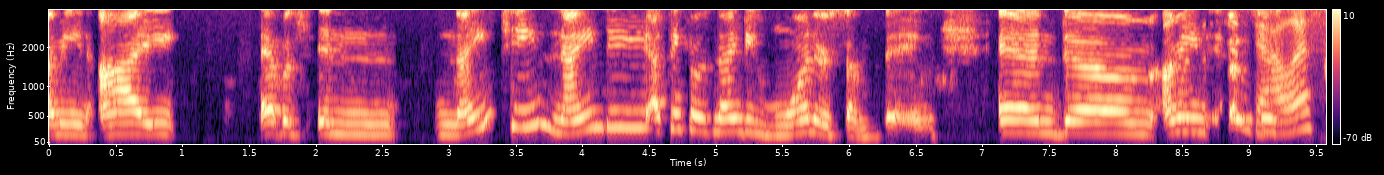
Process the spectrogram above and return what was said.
I mean, I it was in 1990, I think it was 91 or something. And um, I mean, in just, Dallas.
